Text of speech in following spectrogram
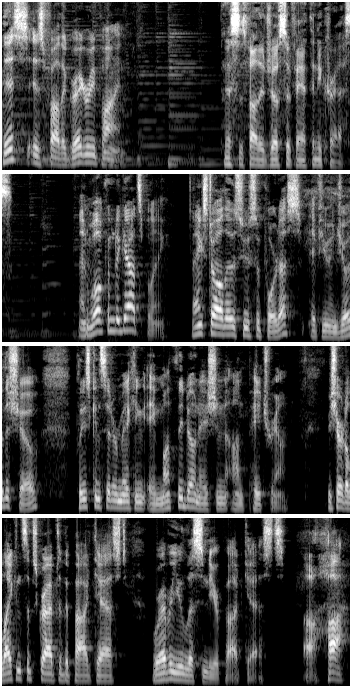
This is Father Gregory Pine, This is Father Joseph Anthony Kress. and welcome to Godsplaining. Thanks to all those who support us. If you enjoy the show, please consider making a monthly donation on Patreon. Be sure to like and subscribe to the podcast wherever you listen to your podcasts. Aha!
